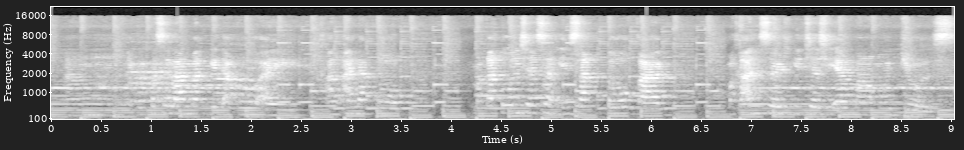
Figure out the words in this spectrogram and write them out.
ang nagpapasalamat gid ako ay ang anak ko makatuon siya sa insakto kag maka-answer gid siya siya mga modules.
